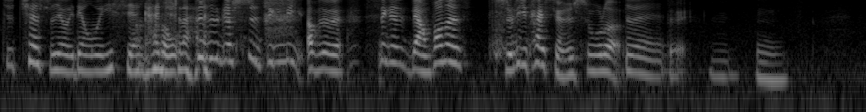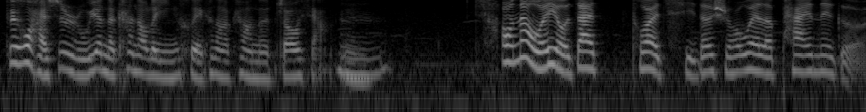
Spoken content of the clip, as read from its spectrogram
就确实有一点危险，看起来。就是那个势均力啊，不对不对，那个两方的实力太悬殊了。对，对，嗯嗯，最后还是如愿的看到了银河，也看到了漂亮的朝霞。嗯，嗯。哦，那我也有在土耳其的时候，为了拍那个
